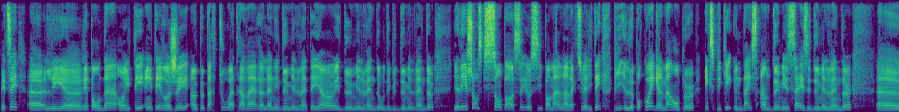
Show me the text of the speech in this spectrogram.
Mais tu sais, euh, les euh, répondants ont été interrogés un peu partout à travers l'année 2021 et 2022, au début de 2022. Il y a des choses qui se sont passées aussi pas mal dans l'actualité. Puis le pourquoi également on peut expliquer une baisse entre 2016 et 2022. Euh,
